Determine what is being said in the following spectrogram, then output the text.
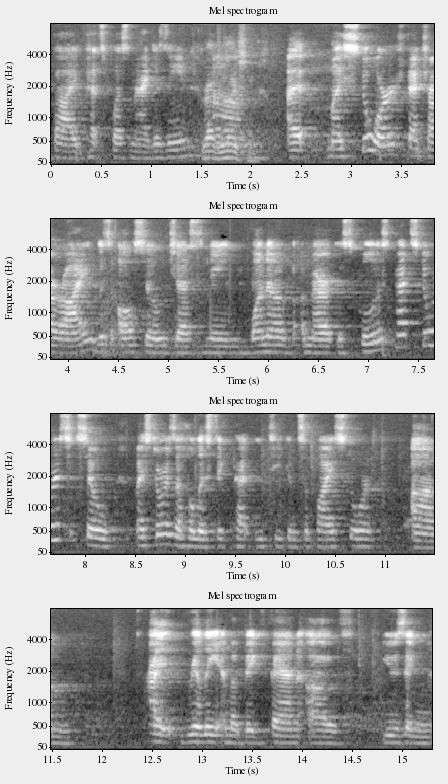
by Pets Plus magazine. Congratulations. Um, I, my store, Fetch RI, was also just named one of America's coolest pet stores. So my store is a holistic pet boutique and supply store. Um, I really am a big fan of using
